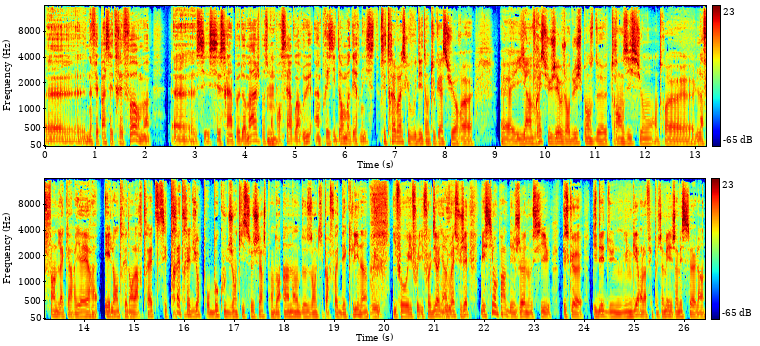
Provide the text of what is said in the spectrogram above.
euh, ne fait pas cette réforme, euh, ce serait un peu dommage parce qu'on mm. pensait avoir eu un président moderniste. C'est très vrai ce que vous dites en tout cas sur euh, euh, il y a un vrai sujet aujourd'hui, je pense, de transition entre euh, la fin de la carrière et l'entrée dans la retraite. C'est très très dur pour beaucoup de gens qui se cherchent pendant un an, deux ans, qui parfois déclinent. Hein. Oui. Il faut il faut il faut le dire. Il y a un vrai sujet. Mais si on parle des jeunes aussi, puisque l'idée d'une guerre, on la fait jamais jamais seule. Hein.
